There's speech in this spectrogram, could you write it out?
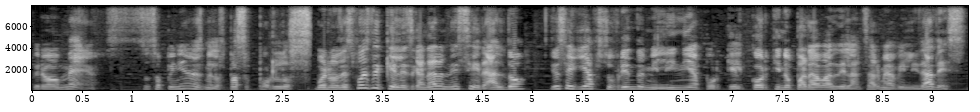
Pero me, sus opiniones me los paso por los... Bueno, después de que les ganaran ese heraldo, yo seguía sufriendo en mi línea porque el Corki no paraba de lanzarme habilidades.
